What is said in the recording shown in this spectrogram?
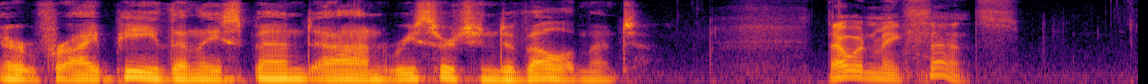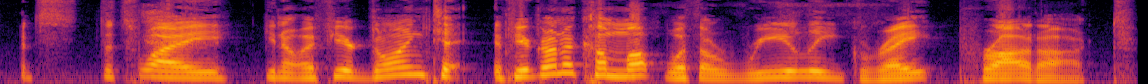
or for IP than they spend on research and development. That would make sense. It's that's why you know if you're going to if you're going to come up with a really great product,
